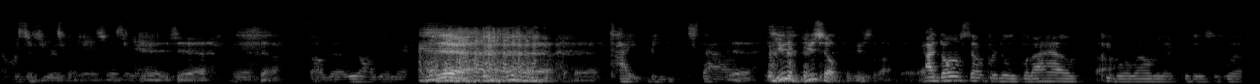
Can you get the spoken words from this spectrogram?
That was the It's real YouTube days, wasn't it? Yes, yeah. Yeah. So, It's all good. We all been there. yeah, yeah, yeah, Tight beat style. yeah. You you self produce a lot though, right? I don't self-produce, but I have Ah. people around me that produce as well,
